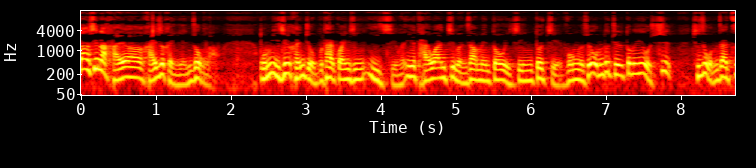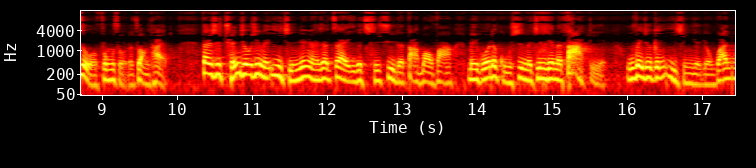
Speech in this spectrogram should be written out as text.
当然现在还要还是很严重了。我们已经很久不太关心疫情了，因为台湾基本上面都已经都解封了，所以我们都觉得都没有事。其实我们在自我封锁的状态。但是全球性的疫情仍然在在一个持续的大爆发。美国的股市呢，今天的大跌，无非就跟疫情也有关。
